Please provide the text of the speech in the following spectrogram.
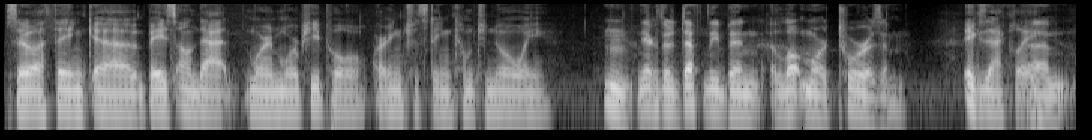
So I think uh, based on that, more and more people are interested in come to Norway. Hmm. Yeah, because there's definitely been a lot more tourism. Exactly. Um,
